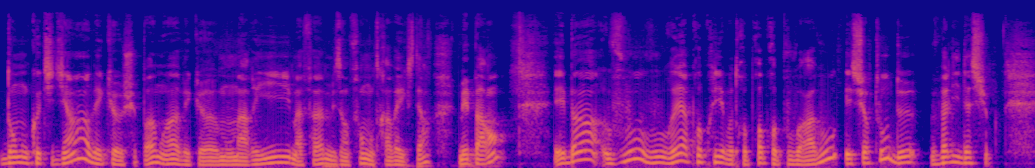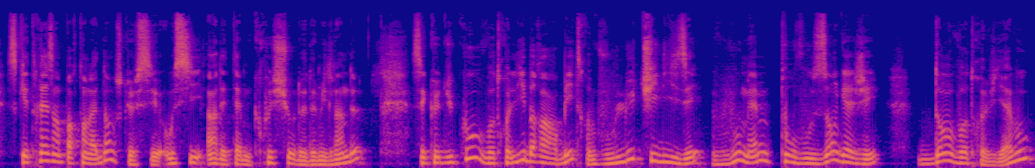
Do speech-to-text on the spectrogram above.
dans mon quotidien, avec, euh, je sais pas moi, avec euh, mon mari, ma femme, mes enfants, mon travail, etc., mes parents, eh ben, vous, vous réappropriez votre propre pouvoir à vous, et surtout de validation. Ce qui est très important là-dedans, parce que c'est aussi un des thèmes cruciaux de 2022, c'est que du coup, votre libre arbitre, vous l'utilisez vous-même pour vous engagé dans votre vie à vous,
